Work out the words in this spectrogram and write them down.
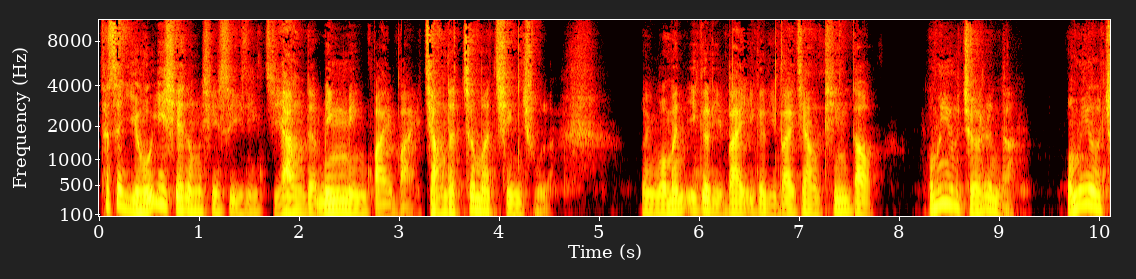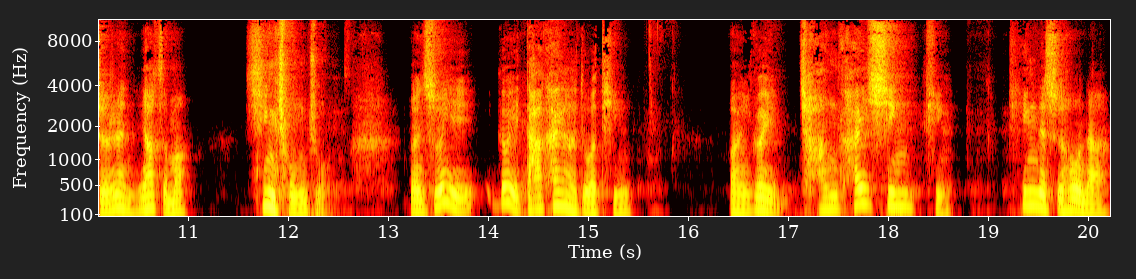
但是有一些东西是已经讲的明明白白，讲的这么清楚了。我们一个礼拜一个礼拜这样听到，我们有责任的，我们有责任要怎么信从主？嗯，所以各位打开耳朵听，嗯，各位敞开心听，听的时候呢？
